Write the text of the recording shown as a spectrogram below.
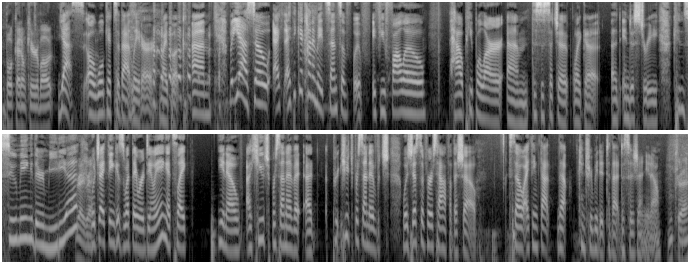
book I don't care about. Yes. Oh, we'll get to that later. my book. Um, but yeah, so I, I think it kind of made sense of if if you follow how people are. Um, this is such a like a an industry consuming their media, Right, right. which I think is what they were doing. It's like you know a huge percent of it, a, huge percentage which was just the first half of the show. So I think that that contributed to that decision. You know, Okay.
